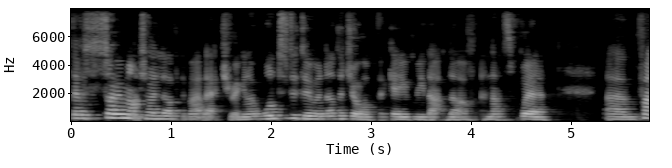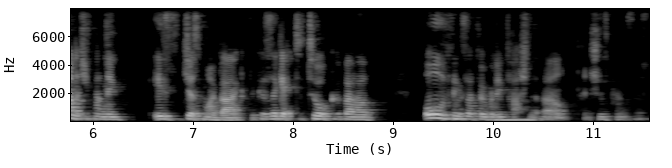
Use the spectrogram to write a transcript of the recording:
there was so much I loved about lecturing, and I wanted to do another job that gave me that love. And that's where um, financial planning is just my bag because I get to talk about all the things I feel really passionate about, pensions princess.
